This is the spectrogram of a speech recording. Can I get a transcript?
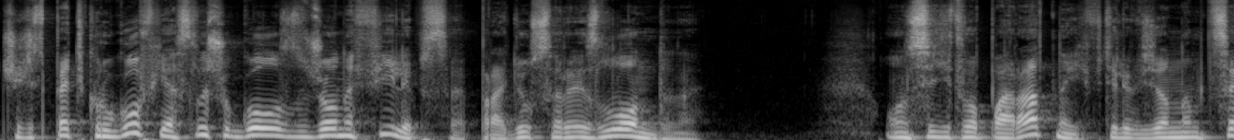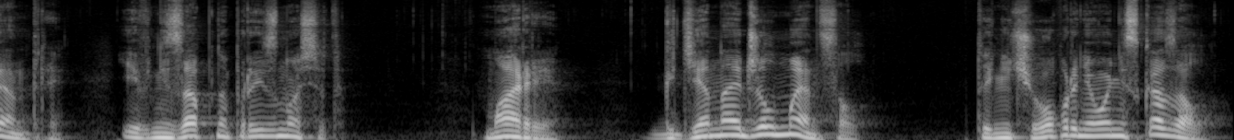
Через пять кругов я слышу голос Джона Филлипса, продюсера из Лондона. Он сидит в аппаратной в телевизионном центре и внезапно произносит. «Марри, где Найджел Мэнсел? Ты ничего про него не сказал».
